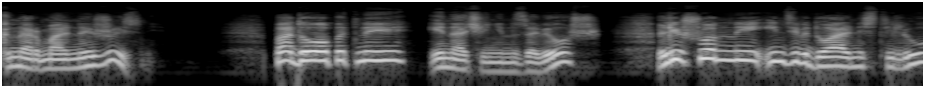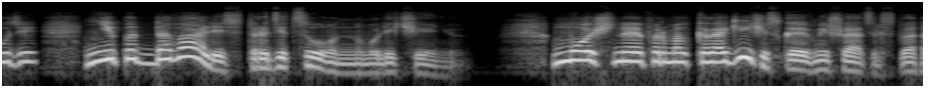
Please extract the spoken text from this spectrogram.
к нормальной жизни. Подопытные, иначе не назовешь, лишенные индивидуальности люди не поддавались традиционному лечению. Мощное фармакологическое вмешательство,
